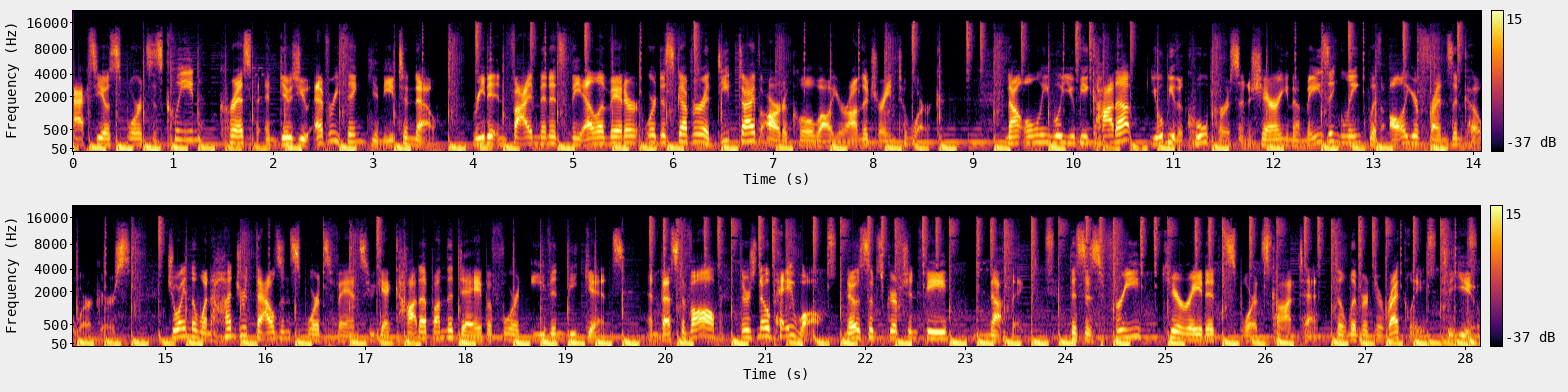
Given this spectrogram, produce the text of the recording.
Axios Sports is clean, crisp, and gives you everything you need to know. Read it in five minutes in the elevator or discover a deep dive article while you're on the train to work. Not only will you be caught up, you'll be the cool person sharing an amazing link with all your friends and coworkers. Join the 100,000 sports fans who get caught up on the day before it even begins. And best of all, there's no paywall, no subscription fee, nothing. This is free, curated sports content delivered directly to you.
